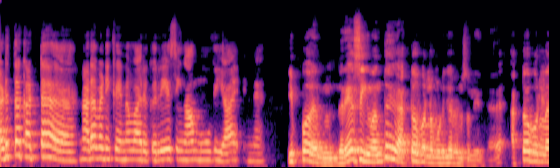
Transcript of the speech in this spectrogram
அடுத்த கட்ட நடவடிக்கை என்னவா இருக்கு? ரேசிங்கா மூவியா என்ன? இப்போ இந்த ரேசிங் வந்து அக்டோபரில் முடிஞ்சிரும்னு சொல்லியிருக்காரு. அக்டோபரில்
